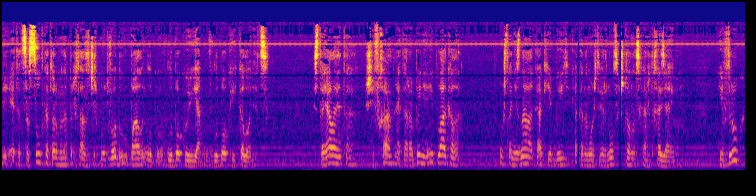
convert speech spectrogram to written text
и этот сосуд, которым она пришла зачерпнуть воду, упал в глубокую яму, в глубокий колодец. Стояла эта шифха, эта рабыня, и плакала, потому что не знала, как ей быть, как она может вернуться, что она скажет хозяевам. И вдруг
